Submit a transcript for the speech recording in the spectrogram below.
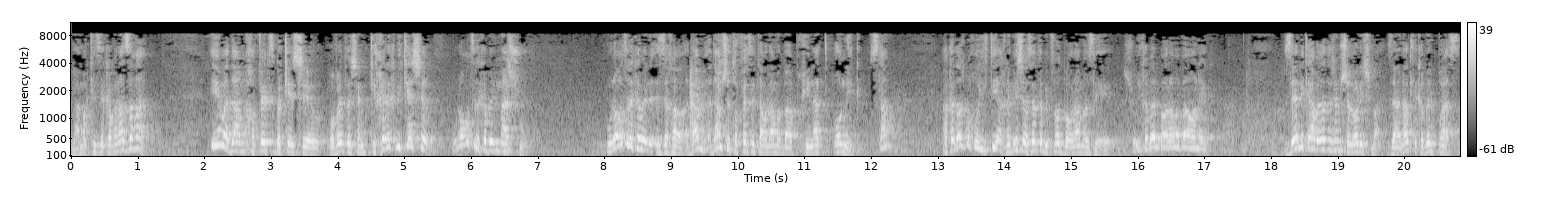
למה? כי זה כוונה זרה. אם אדם חפץ בקשר, עובד את השם כחלק מקשר, הוא לא רוצה לקבל משהו. הוא לא רוצה לקבל זכר. אדם, אדם שתופס את העולם הבא בחינת עונג, סתם. הקדוש ברוך הוא הבטיח למי שעושה את המצוות בעולם הזה, שהוא יקבל בעולם הבא עונג. זה נקרא עבודת השם שלא לשמה, זה על מנת לקבל פרס.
